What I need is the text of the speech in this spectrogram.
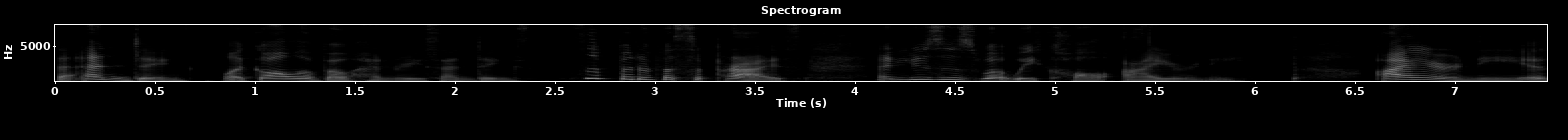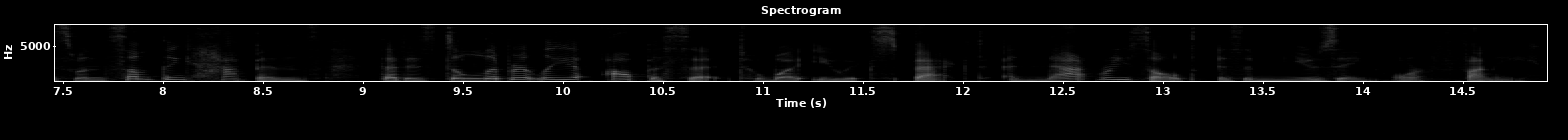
The ending, like all of O. Henry's endings, is a bit of a surprise and uses what we call irony. Irony is when something happens that is deliberately opposite to what you expect, and that result is amusing or funny.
